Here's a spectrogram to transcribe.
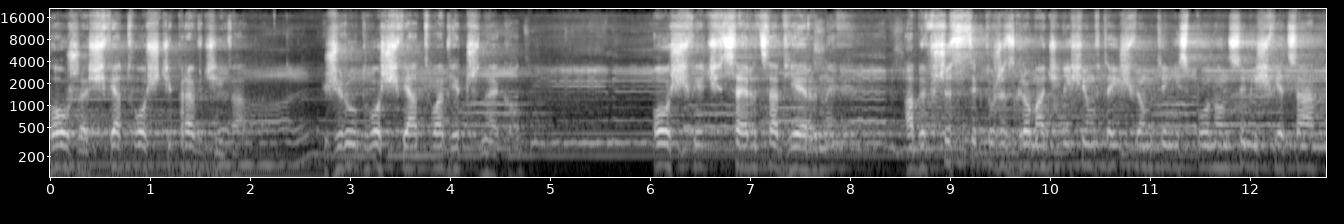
Boże, światłości prawdziwa, źródło światła wiecznego, oświeć serca wiernych, aby wszyscy, którzy zgromadzili się w tej świątyni z płonącymi świecami,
